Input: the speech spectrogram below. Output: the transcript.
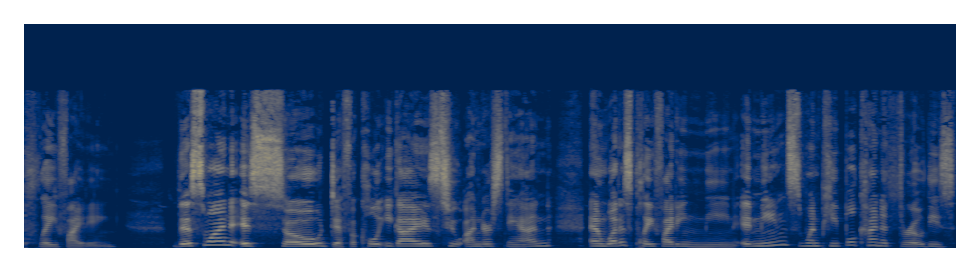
play fighting. This one is so difficult, you guys, to understand. And what does play fighting mean? It means when people kind of throw these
